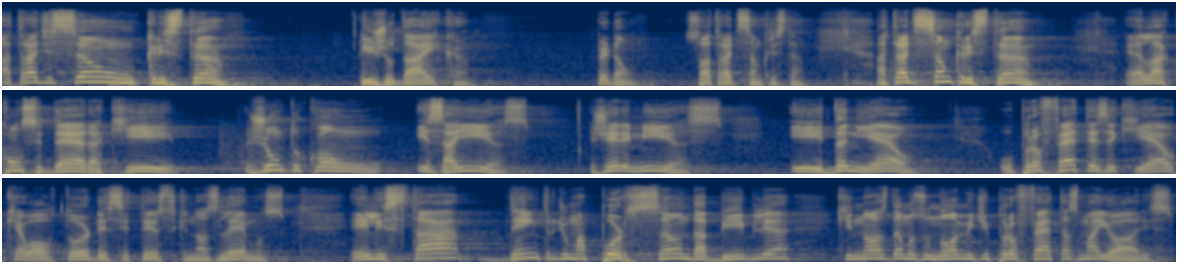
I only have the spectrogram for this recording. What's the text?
A tradição cristã e judaica, perdão, só a tradição cristã. A tradição cristã, ela considera que junto com Isaías, Jeremias e Daniel, o profeta Ezequiel, que é o autor desse texto que nós lemos, ele está dentro de uma porção da Bíblia que nós damos o nome de profetas maiores.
